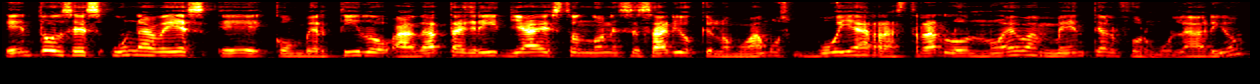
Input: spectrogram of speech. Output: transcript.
Entonces, una vez eh, convertido a Data Grid, ya esto no es necesario que lo movamos. Voy a arrastrarlo nuevamente al formulario.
